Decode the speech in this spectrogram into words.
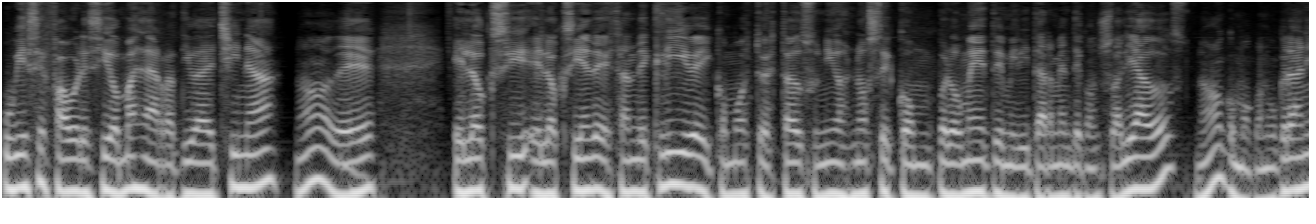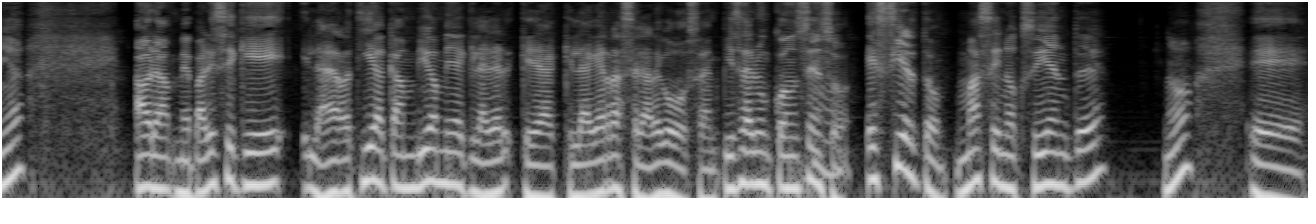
hubiese favorecido más la narrativa de China, ¿no? De el, el occidente que está en declive y cómo esto de Estados Unidos no se compromete militarmente con sus aliados, ¿no? Como con Ucrania. Ahora, me parece que la narrativa cambió a medida que la, que la- que la guerra se alargó. O sea, empieza a haber un consenso. Es cierto, más en Occidente, ¿no? Eh,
